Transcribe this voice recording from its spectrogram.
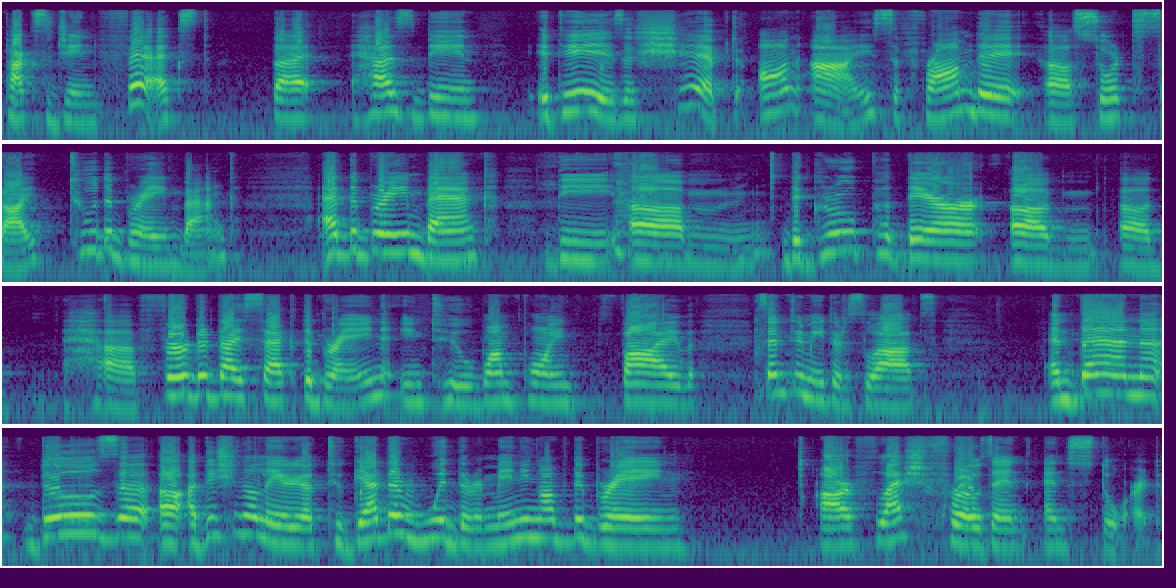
PAXgene fixed, but has been it is shipped on ice from the uh, sort site to the brain bank. At the brain bank, the, um, the group there um, uh, further dissect the brain into 1.5 centimeter slabs. And then those uh, additional area, together with the remaining of the brain, are flash frozen and stored.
